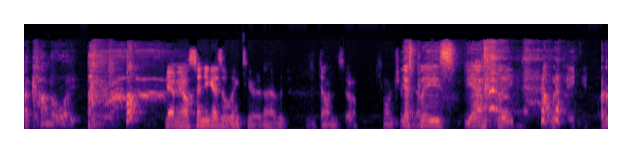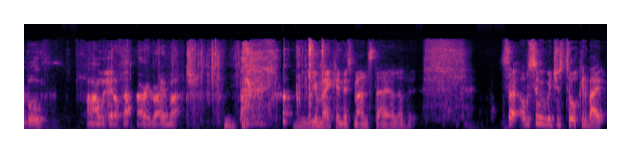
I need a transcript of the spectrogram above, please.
I cannot wait. yeah, I mean, I'll send you guys a link to it. I have it done, so if you want to check yes, it please. Yes, please. that would be incredible, and I would love that very, very much. You're making this man's day. I love it. So obviously we were just talking about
